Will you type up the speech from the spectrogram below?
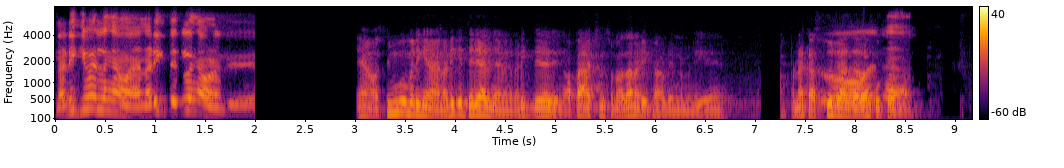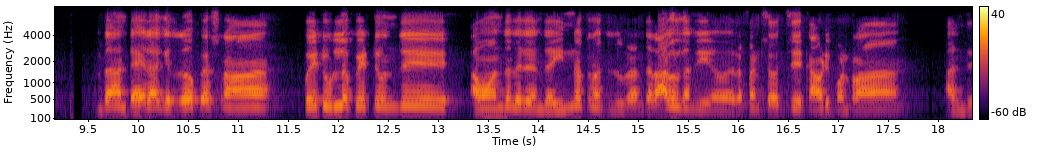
நடிக்கவே இல்லைங்க அவன் நடிக்க தெரியலங்க அவனுக்கு. ஏன் அவன் சிம்பு மாதிரிங்க நடிக்க தெரியாதுங்க எனக்கு நடிக்க தெரியாது. எங்க அப்பா ஆக்ஷன் சொன்னாதான் நடிப்பேன் அப்படின்ற மாதிரி. அப்படின்னா கஸ்தூரி ராஜா தான் கூப்பிட்டு வரணும். தான் டைலாக் ஏதோ பேசுறான். போயிட்டு உள்ள போயிட்டு வந்து அவன் வந்து அந்த இந்த இன்னொருத்தன அந்த ராகுல் காந்தி ரெஃபரன்ஸை வச்சு காமெடி பண்றான். அந்த.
